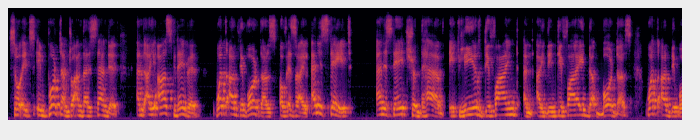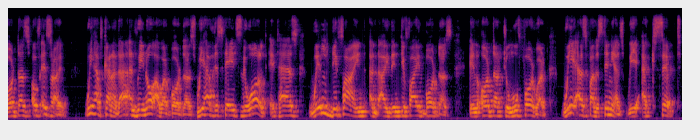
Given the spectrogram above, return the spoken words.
So it's important to understand it. And I ask David, what are the borders of Israel? Any state, any state should have a clear, defined, and identified borders. What are the borders of Israel? We have Canada and we know our borders. We have the states, the world. It has well defined and identified borders in order to move forward. We as Palestinians, we accept,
